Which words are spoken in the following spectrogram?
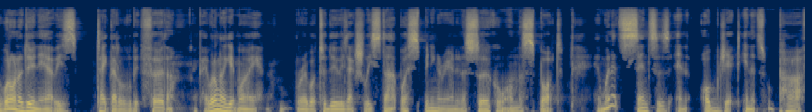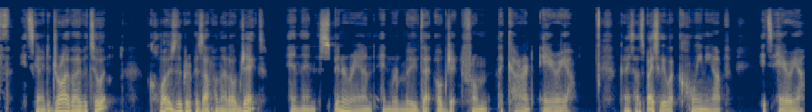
But what I want to do now is take that a little bit further. Okay, what I'm going to get my robot to do is actually start by spinning around in a circle on the spot. And when it senses an object in its path, it's going to drive over to it, close the grippers up on that object, and then spin around and remove that object from the current area. Okay, so it's basically like cleaning up its area.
